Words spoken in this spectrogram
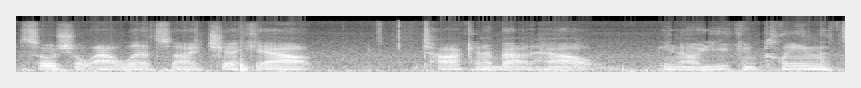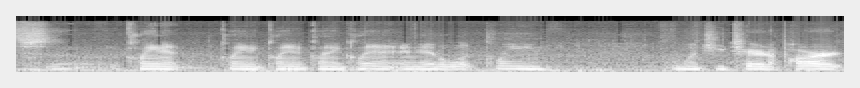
social outlets I check out talking about how you know you can clean clean it clean it clean it clean it clean it and it'll look clean and once you tear it apart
